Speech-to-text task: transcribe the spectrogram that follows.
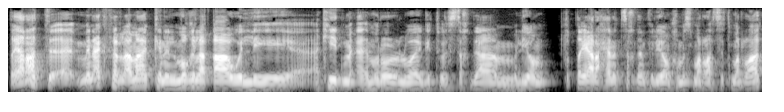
طيارات آه، من أكثر الأماكن المغلقة واللي أكيد مع مرور الوقت والاستخدام اليوم الطيارة أحيانا تستخدم في اليوم خمس مرات ست مرات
